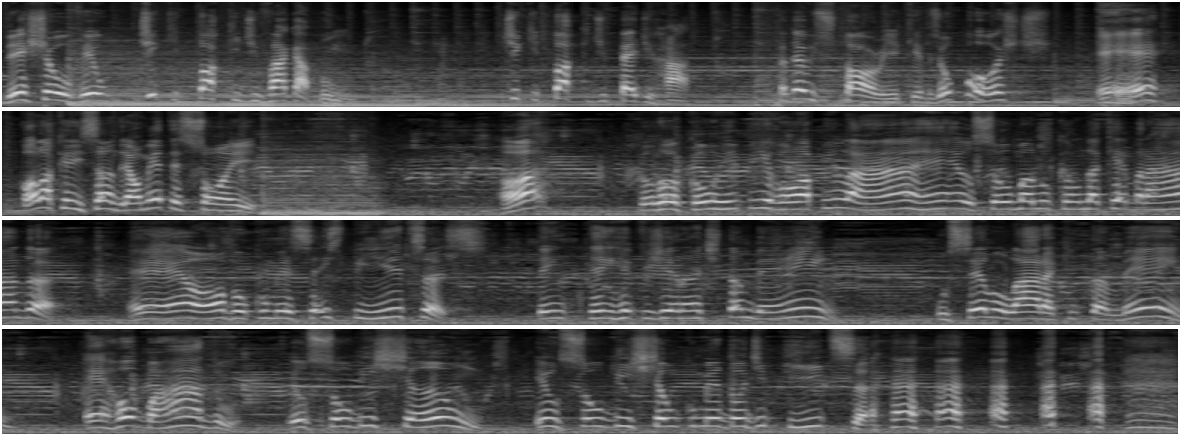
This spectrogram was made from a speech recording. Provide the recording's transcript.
Deixa eu ver o TikTok de vagabundo. TikTok de pé de rato. Cadê o story aqui? Fazer o post. É, coloca aí, Sandra, aumenta esse som aí. Ó, colocou um hip hop lá. É, eu sou o malucão da quebrada. É, ó, vou comer seis pizzas. Tem, tem refrigerante também. O celular aqui também é roubado. Eu sou o bichão. Eu sou o bichão comedor de pizza.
